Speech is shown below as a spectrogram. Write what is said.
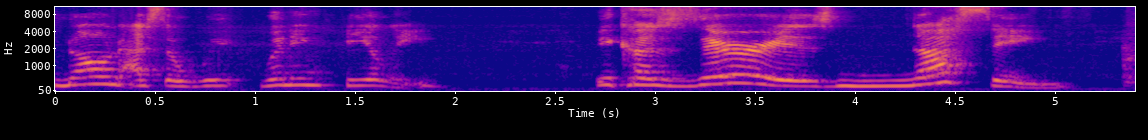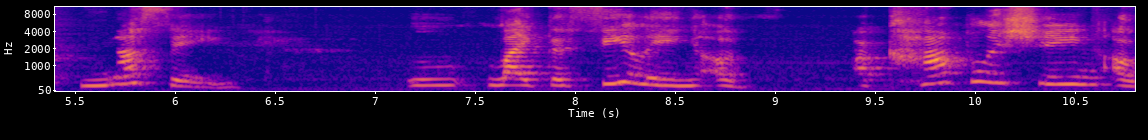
known as the wi- winning feeling because there is nothing, nothing like the feeling of accomplishing a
